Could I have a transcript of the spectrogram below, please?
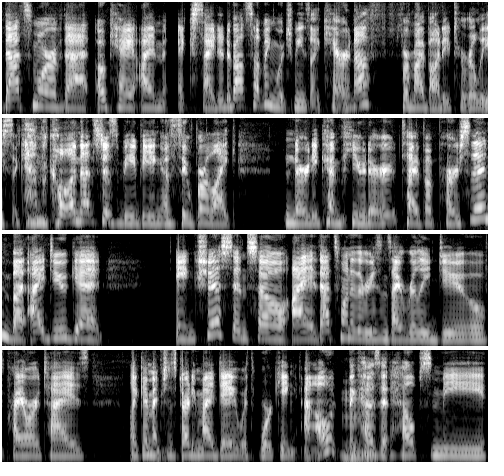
that's more of that, okay, I'm excited about something, which means I care enough for my body to release a chemical. And that's just me being a super like nerdy computer type of person. But I do get anxious. And so I that's one of the reasons I really do prioritize, like I mentioned, starting my day with working out mm-hmm. because it helps me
